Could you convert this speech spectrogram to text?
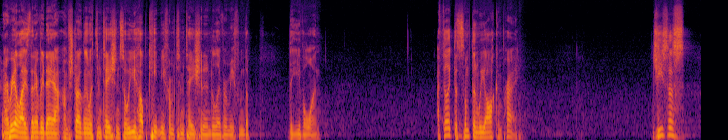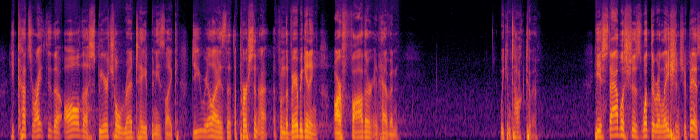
And I realize that every day I'm struggling with temptation, so will you help keep me from temptation and deliver me from the, the evil one? I feel like that's something we all can pray. Jesus, he cuts right through the, all the spiritual red tape and he's like, Do you realize that the person from the very beginning, our Father in heaven, we can talk to him? He establishes what the relationship is.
